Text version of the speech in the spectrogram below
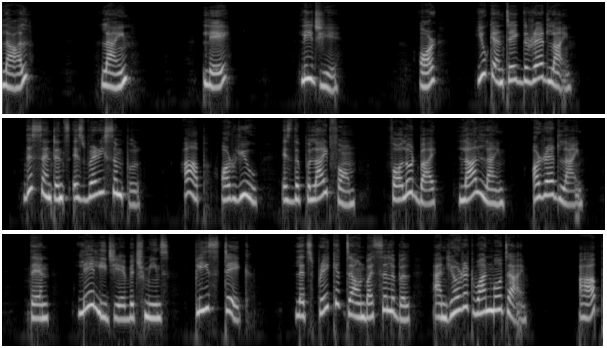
लाल लाइन ले लीजिए or you can take the red line. This sentence is very simple. Up or you is the polite form, followed by lal line or red line. Then le lijiye, which means please take. Let's break it down by syllable and hear it one more time. Up,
